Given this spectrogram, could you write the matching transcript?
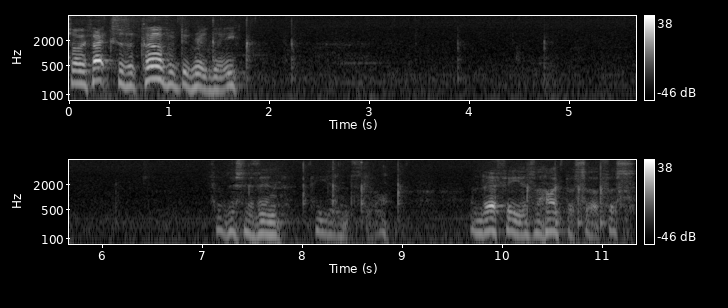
So if x is a curve of degree d, So this is in Pn still. And Fe is a hypersurface.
